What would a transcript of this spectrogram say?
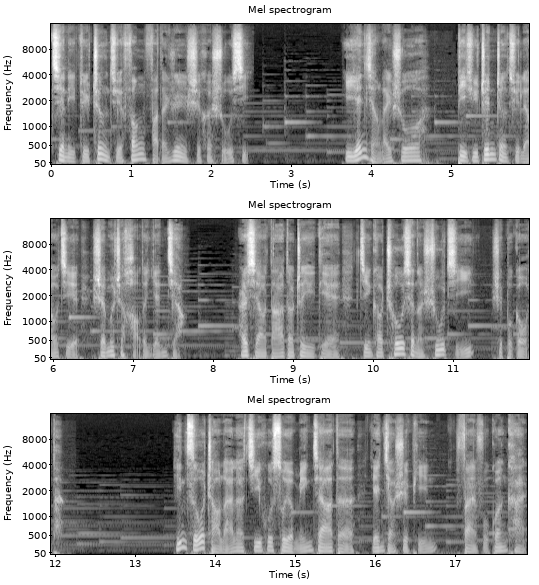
建立对正确方法的认识和熟悉。以演讲来说，必须真正去了解什么是好的演讲，而想要达到这一点，仅靠抽象的书籍是不够的。因此，我找来了几乎所有名家的演讲视频，反复观看，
